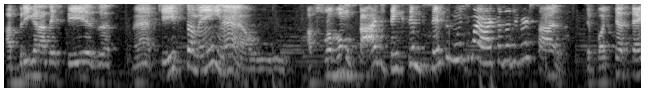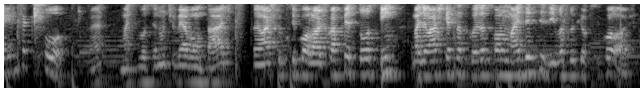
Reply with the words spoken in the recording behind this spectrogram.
a briga na defesa, né? Porque isso também, né? O, a sua vontade tem que ser sempre muito maior que a do adversário. Você pode ter a técnica que for, né? Mas se você não tiver a vontade, então eu acho que o psicológico afetou sim, mas eu acho que essas coisas foram mais decisivas do que o psicológico.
